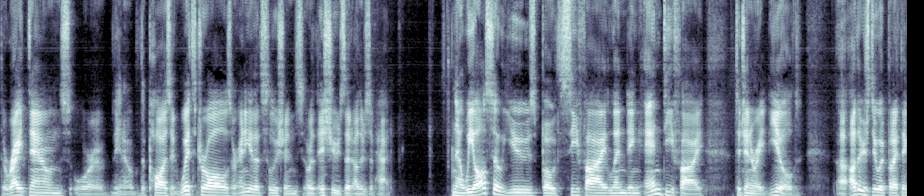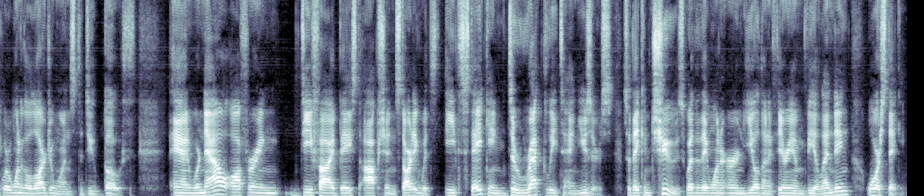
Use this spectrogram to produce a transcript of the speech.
the write downs or, you know, the pause in withdrawals or any of the solutions or issues that others have had. Now, we also use both CeFi lending and DeFi to generate yield. Uh, others do it, but I think we're one of the larger ones to do both. And we're now offering DeFi based options, starting with ETH staking directly to end users. So they can choose whether they want to earn yield on Ethereum via lending or staking.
